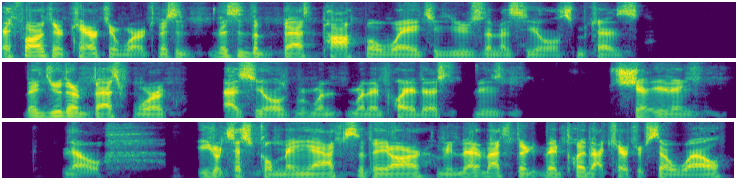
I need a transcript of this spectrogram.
as far as their character work, this is this is the best possible way to use them as heels because they do their best work as heels when when they play this these shit eating you know egotistical maniacs that they are. I mean, that, that's the, they play that character so well.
